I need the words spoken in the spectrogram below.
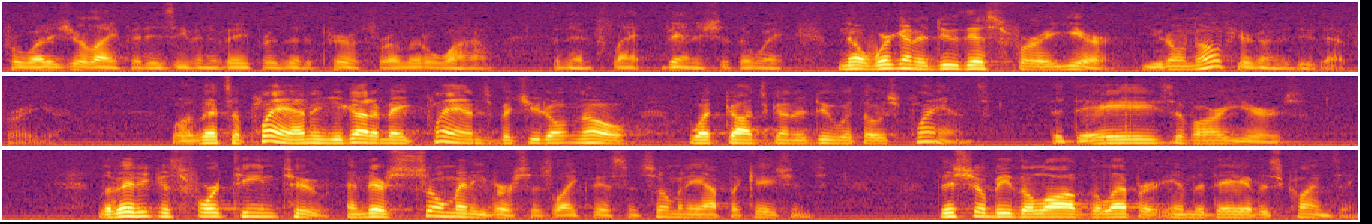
For what is your life? It is even a vapor that appeareth for a little while, and then vanisheth away. No, we're going to do this for a year. You don't know if you're going to do that for a year. Well, that's a plan, and you got to make plans, but you don't know what God's going to do with those plans. The days of our years. Leviticus 14:2, and there's so many verses like this and so many applications. This shall be the law of the leper in the day of his cleansing.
